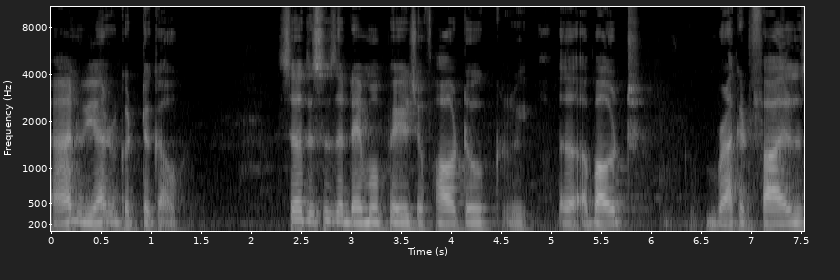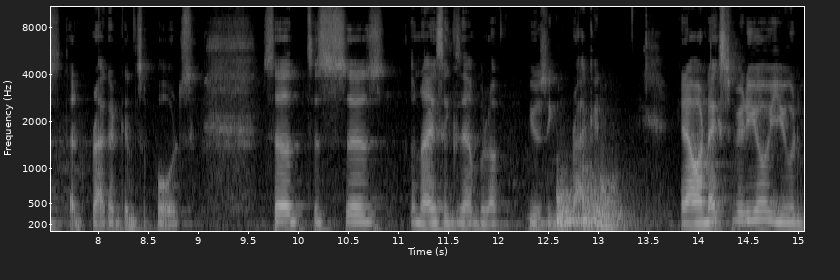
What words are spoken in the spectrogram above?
And we are good to go. So this is a demo page of how to uh, about bracket files that bracket can support. So this is a nice example of using bracket. In our next video you would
